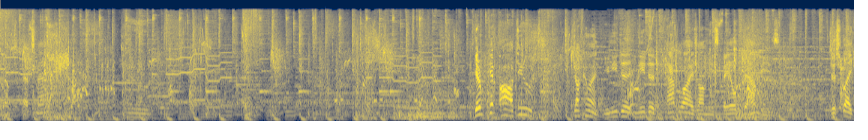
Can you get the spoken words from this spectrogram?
enough. That smash. Get him! Get him! Oh, dude! Duck hunt. You need to you need to capitalize on these failed down. Just like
